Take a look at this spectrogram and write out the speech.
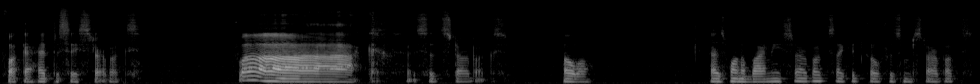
Fuck, I had to say Starbucks. Fuck. Said Starbucks. Oh well. Guys want to buy me Starbucks? I could go for some Starbucks.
